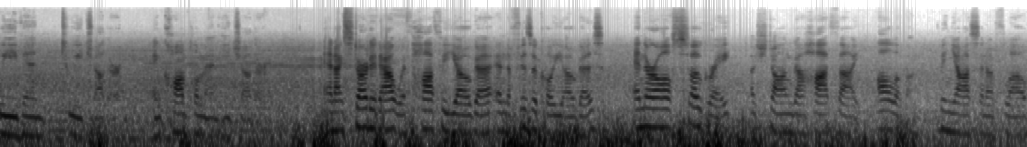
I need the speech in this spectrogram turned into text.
weave into each other and complement each other. And I started out with Hatha yoga and the physical yogas, and they're all so great Ashtanga, Hatha, all of them, Vinyasana, flow.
